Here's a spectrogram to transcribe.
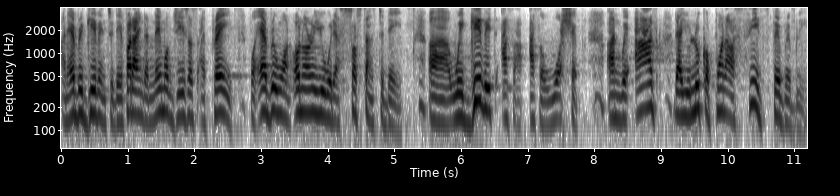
and every giving today? Father, in the name of Jesus, I pray for everyone honoring you with their substance today. Uh, we give it as a, as a worship. And we ask that you look upon our seeds favorably.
